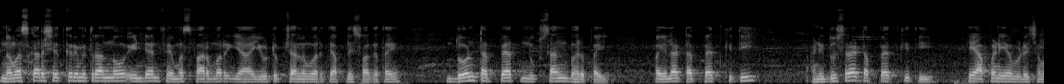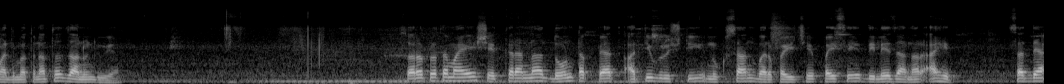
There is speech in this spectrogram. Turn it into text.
नमस्कार शेतकरी मित्रांनो इंडियन फेमस फार्मर या यूट्यूब चॅनलवरती आपले स्वागत आहे. दोन टप्प्यात नुकसान भरपाई. पहिल्या टप्प्यात किती आणि दुसऱ्या टप्प्यात किती हे आपण या व्हिडिओच्या माध्यमातून आता जाणून घेऊया. सर्वप्रथम आहे शेतकऱ्यांना दोन टप्प्यात अतिवृष्टी नुकसान भरपाईचे पैसे दिले जाणार आहेत. सध्या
